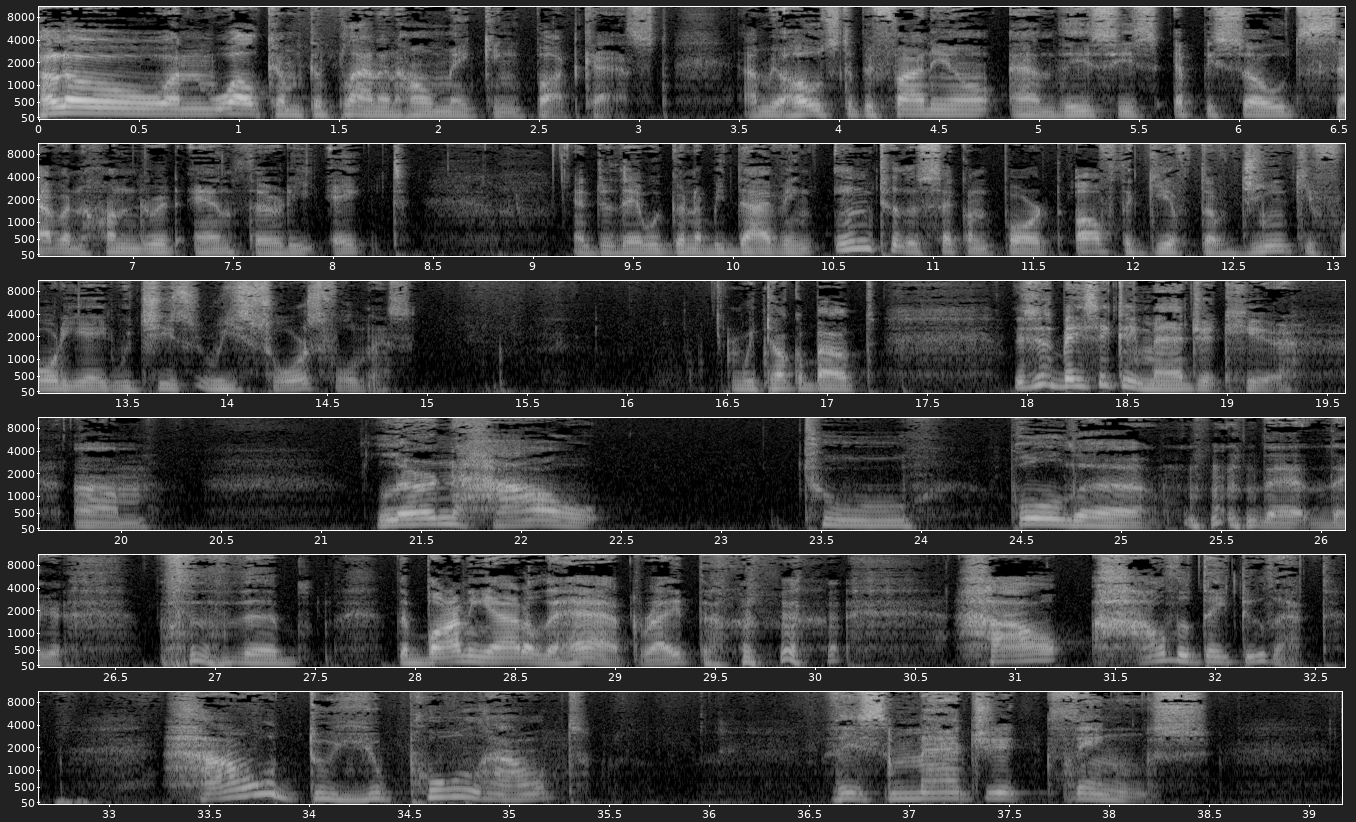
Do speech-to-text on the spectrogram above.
Hello and welcome to Planet Homemaking Podcast. I'm your host Epifanio and this is episode 738. And today we're going to be diving into the second part of the gift of Key 48 which is resourcefulness. We talk about this is basically magic here. Um, learn how to pull the the the the the bunny out of the hat, right? how how do they do that? How do you pull out these magic things?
